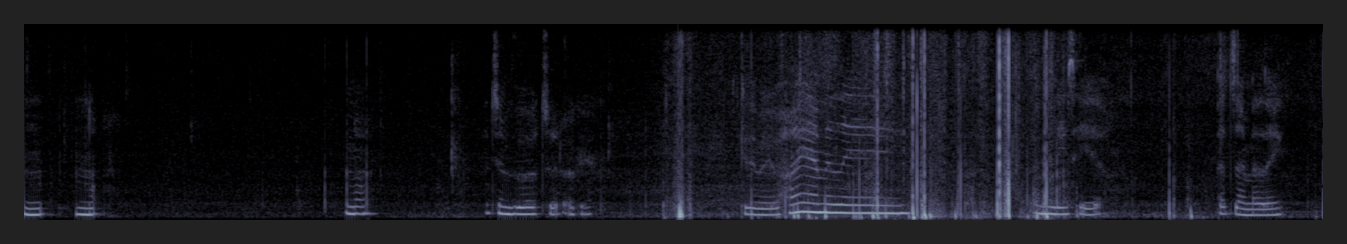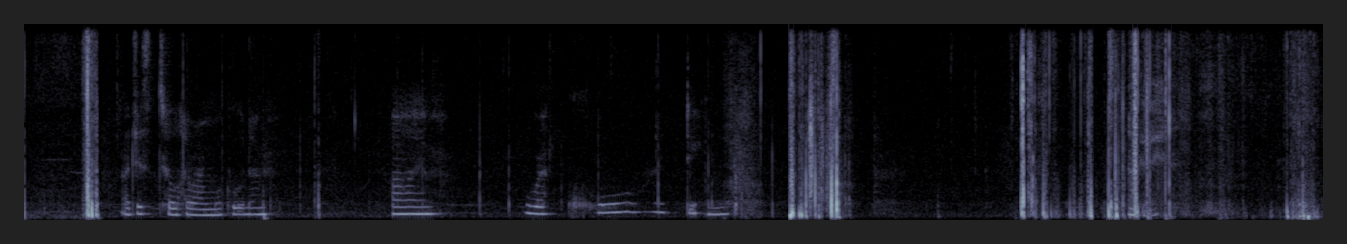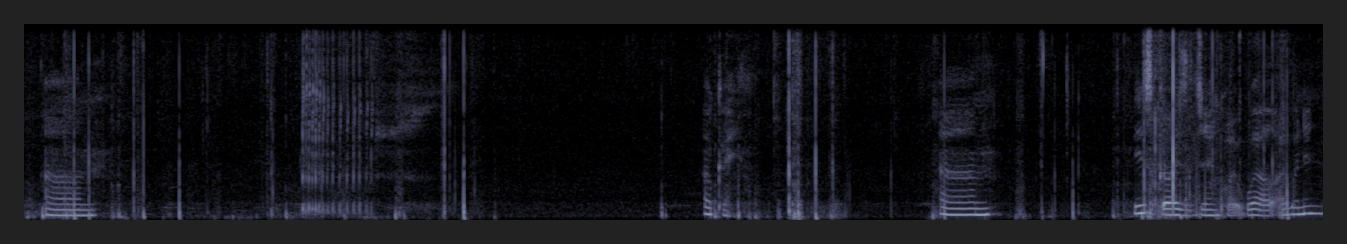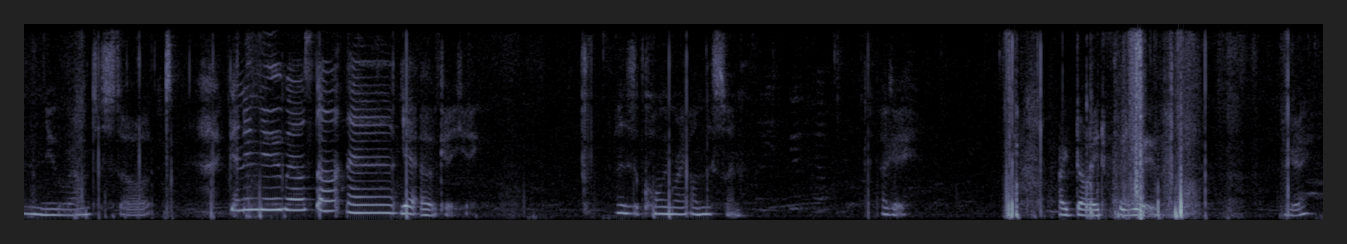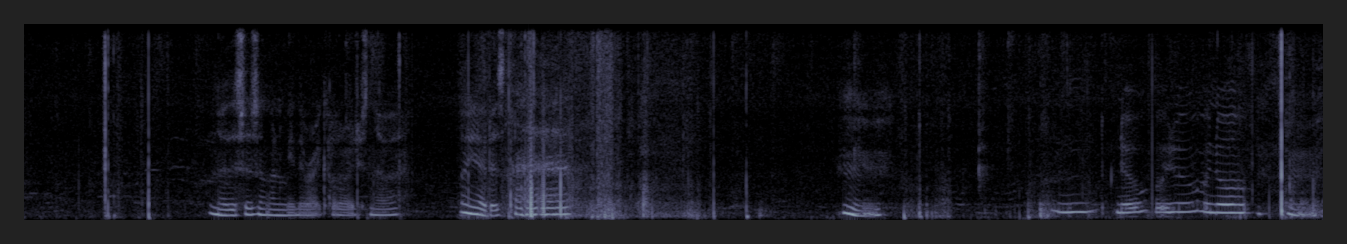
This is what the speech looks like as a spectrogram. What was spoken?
No. No. It's inverted. Okay. Give it Hi, Emily. Emily's here. That's Emily. I just tell her I'm recording. I'm recording. Okay. Um. Okay. Um. These guys are doing quite well. I went in to start. Get a new round start now. Yeah, okay, okay. There's a coin right on this one. Okay. I died for you. Okay. No, this isn't going to be the right colour, I just know it. Oh yeah, it is. hmm. No, no, no. Hmm.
